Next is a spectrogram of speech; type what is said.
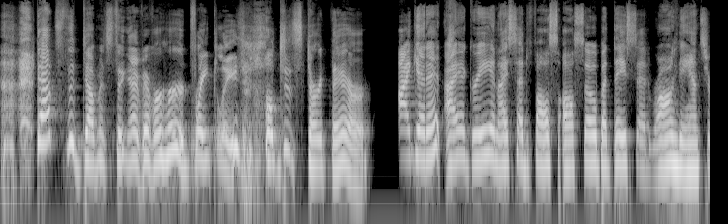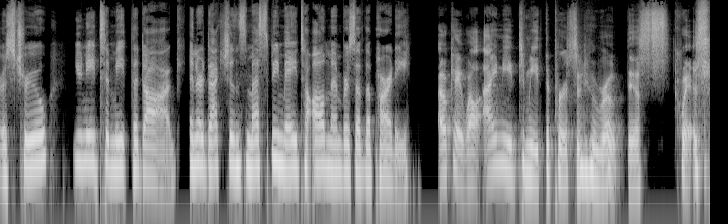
That's the dumbest thing I've ever heard, frankly. I'll just start there. I get it. I agree. And I said false also, but they said wrong. The answer is true. You need to meet the dog. Introductions must be made to all members of the party. Okay, well, I need to meet the person who wrote this quiz.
